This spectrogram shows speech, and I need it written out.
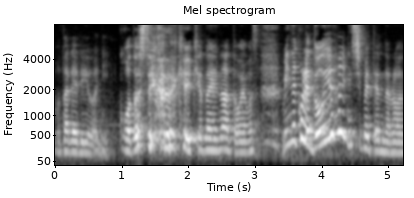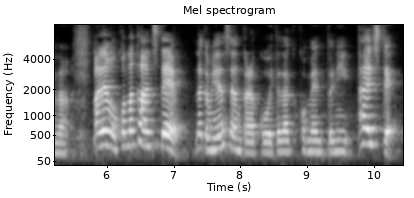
持たれるように行動していかなきゃいけないなと思います。みんなこれどういう風に締めてんだろうな。まあでもこんな感じでなんか皆さんからこういただくコメントに対して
